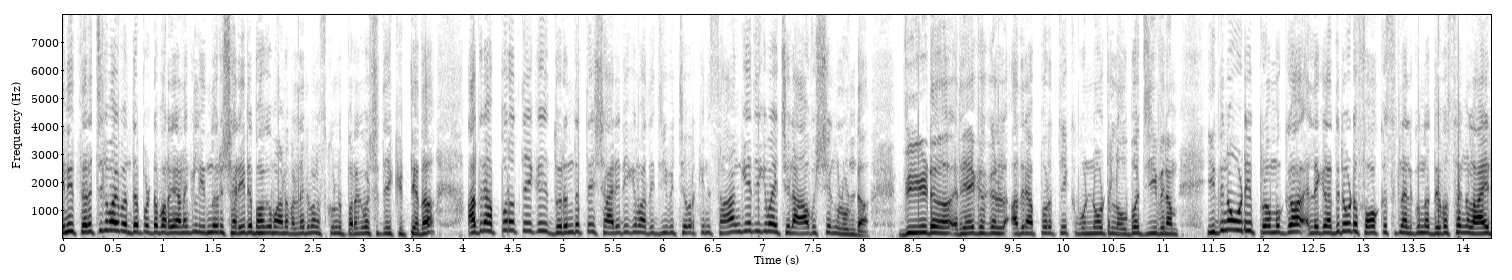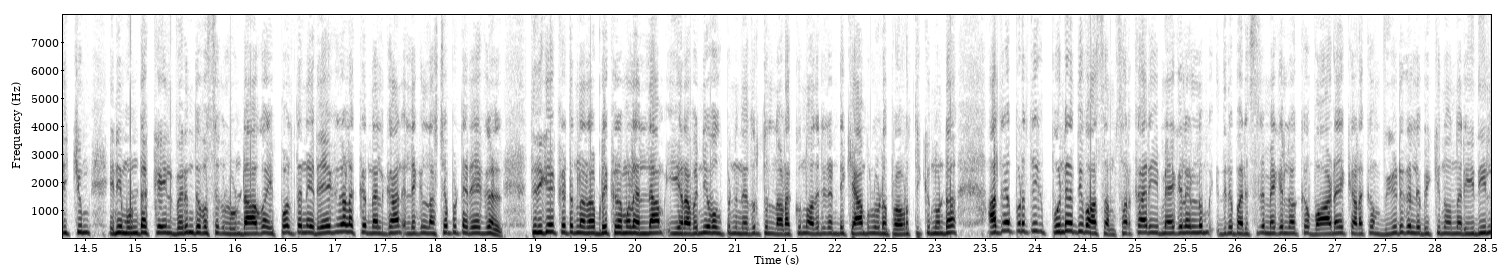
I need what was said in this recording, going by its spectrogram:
ഇനി തെരച്ചിലുമായി ബന്ധപ്പെട്ട് പറയുകയാണെങ്കിൽ ഇന്നൊരു ശരീരഭാഗമാണ് വെള്ളരിമല സ്കൂളിൽ പിറകുവശത്തേക്ക് കിട്ടിയത്. അതിനപ്പുറത്തേക്ക് ദുരന്തത്തെ ശാരീരികമായി അതിജീവിച്ചവർക്ക് ഇനി സാങ്കേതികമായി ചില ആവശ്യങ്ങളുണ്ട്. വീട് രേഖകൾ അതിനപ്പുറത്തേക്ക് മുന്നോട്ടുള്ള ഉപജീവനം. ഇതിനോട് പ്രമുഖ അല്ലെങ്കിൽ അതിനോട് ഫോക്കസ് നൽകുന്ന ദിവസങ്ങളായിരിക്കും ഇനി മുണ്ടക്കയിൽ വരും ദിവസങ്ങൾ ഉണ്ടാകുക ഇപ്പോൾ തന്നെ രേഖകളൊക്കെ നൽകാൻ അല്ലെങ്കിൽ നഷ്ടപ്പെട്ട രേഖകൾ തിരികെ കിട്ടുന്ന നടപടിക്രമങ്ങളെല്ലാം ഈ റവന്യൂ വകുപ്പിന്റെ നേതൃത്വത്തിൽ നടക്കുന്നു. അതിന് രണ്ട് ക്യാമ്പുകളിലൂടെ പ്രവർത്തിക്കുന്നുണ്ട്. അതിനപ്പുറത്തേക്ക് പുനരധിവാസം സർക്കാർ ഈ മേഖലകളിലും ഇതിന് പരിസര മേഖലയിലൊക്കെ വാടകയ്ക്കടക്കം വീടുകൾ ലഭിക്കുന്നു എന്ന രീതിയിൽ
